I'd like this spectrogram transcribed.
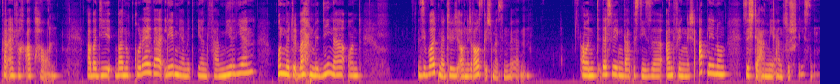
kann einfach abhauen. Aber die Banu Qurayza leben ja mit ihren Familien unmittelbar in Medina und sie wollten natürlich auch nicht rausgeschmissen werden. Und deswegen gab es diese anfängliche Ablehnung, sich der Armee anzuschließen.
